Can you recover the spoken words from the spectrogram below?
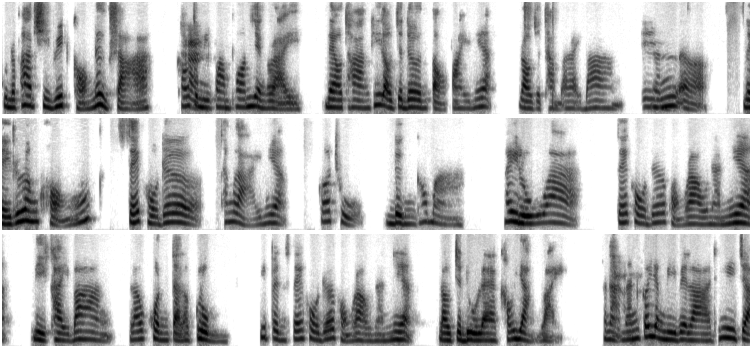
คุณภาพชีวิตของนักศึกษา เขาจะมีความพร้อมอย่างไร แนวทางที่เราจะเดินต่อไปเนี่ยเราจะทำอะไรบ้างนั้นในเรื่องของ stakeholder ทั้งหลายเนี่ยก็ถูกดึงเข้ามา ให้รู้ว่า stakeholder ของเรานั้นเนี่ยมีใครบ้าง แล้วคนแต่ละกลุ่มที่เป็น stakeholder ของเรานั้นเนี่ยเราจะดูแลเขาอย่างไร ขณะนั้นก็ยังมีเวลาที่จะ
